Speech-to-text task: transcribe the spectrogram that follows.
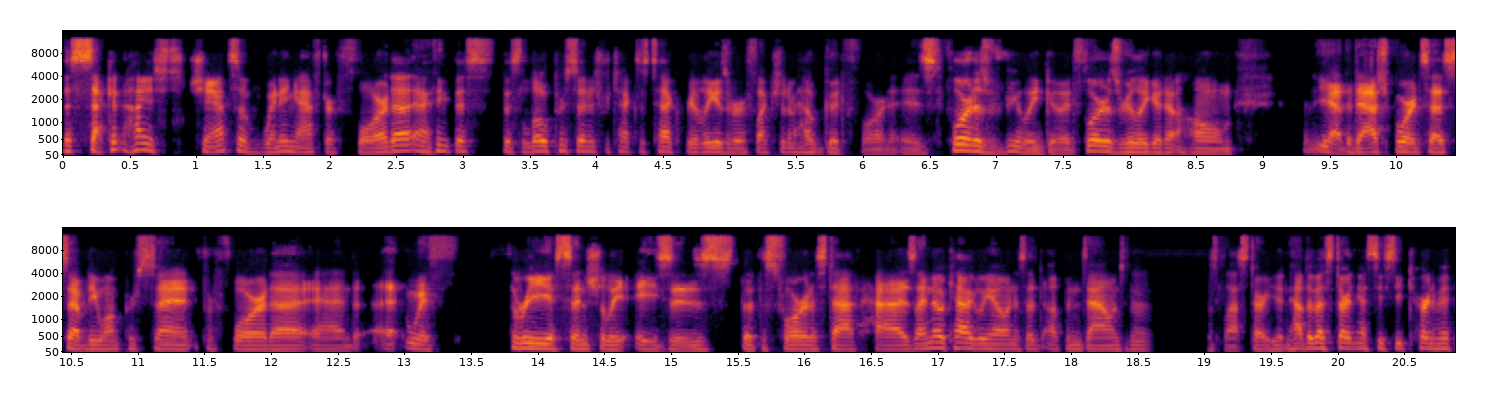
the second highest chance of winning after Florida, and I think this this low percentage for Texas Tech really is a reflection of how good Florida is. Florida's really good. Florida's really good at home. Yeah, the dashboard says seventy one percent for Florida, and uh, with three essentially aces that the Florida staff has. I know Caglianone has up and downs in his last start. He didn't have the best start in the SEC tournament.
